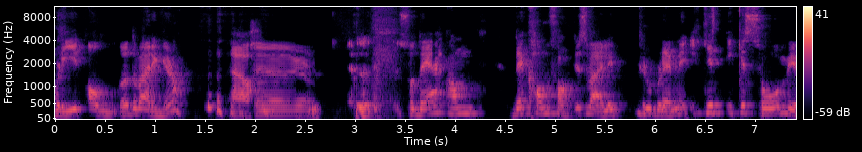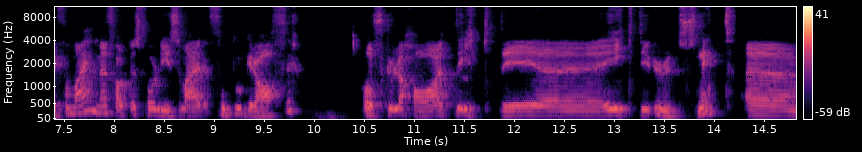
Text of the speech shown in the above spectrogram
blir alle dverger, da. Ja. Eh, så det kan, det kan faktisk være litt problemer. Ikke, ikke så mye for meg, men faktisk for de som er fotografer. Og skulle ha et riktig, eh, riktig utsnitt. Eh,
